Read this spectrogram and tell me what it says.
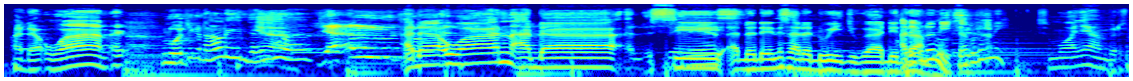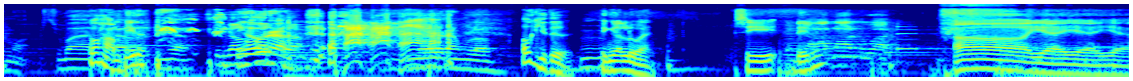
Ada Wan, eh lu aja kenalin jangan gua. Ya lu. Ada Uwan, ada si ada Dennis, ada Dwi juga di Ada drum. udah nikah belum nih? Semuanya hampir semua. Cuma Oh, hampir? Tinggal, tinggal, Tinggal orang. Tinggal orang belum. Oh gitu, tinggal luan. Si Denny? Oh iya iya iya,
